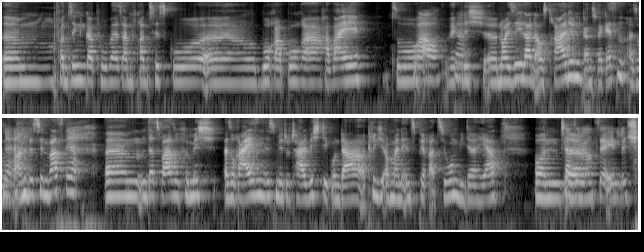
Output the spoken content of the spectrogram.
ähm, von Singapur bei San Francisco, äh, Bora Bora, Hawaii, so wow, wirklich ja. äh, Neuseeland, Australien, ganz vergessen. Also nee. war ein bisschen was. ja. ähm, das war so für mich, also Reisen ist mir total wichtig und da kriege ich auch meine Inspiration wieder her. Und, da sind wir äh, uns sehr ähnlich.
